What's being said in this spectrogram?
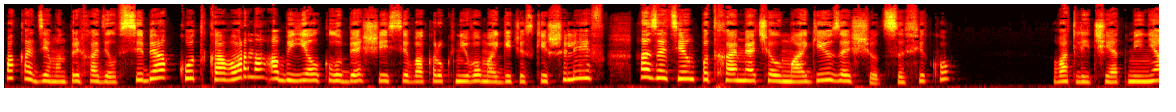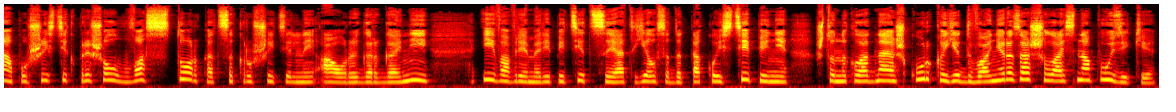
Пока демон приходил в себя, кот коварно объел клубящийся вокруг него магический шлейф, а затем подхомячил магию за счет Софико. В отличие от меня, Пушистик пришел в восторг от сокрушительной ауры Горгани и во время репетиции отъелся до такой степени, что накладная шкурка едва не разошлась на пузике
